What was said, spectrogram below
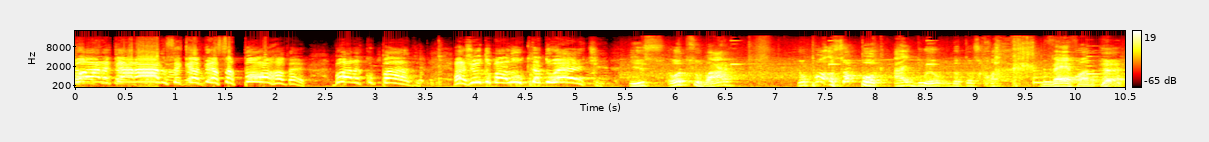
Bora, caralho! Você quer ver essa porra, velho? Bora, compadre! Ajuda o maluco que tá doente! Isso, outro Subaru. Eu, eu sou pouco. Ai, doeu, doutor Scott. Véi é foda.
